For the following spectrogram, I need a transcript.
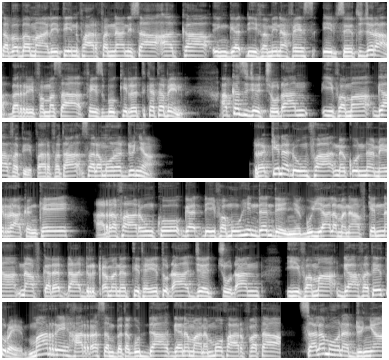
sababa maaliitiin faarfannaan isaa akka hin gadhiifamin hafees ibseetu jira barreeffama isaa feesbuukii irratti katabeen. Akkas jechuudhaan dhiifama gaafate faarfataa Salamoon Addunyaa. Rakkina dhuunfaa na qunnameerraa kan ka'e har'a faaruun koo gadhiifamuu hin dandeenye guyyaa lama naaf kennaa naaf kadhadhaa dirqama natti ta'etudha jechuudhaan dhiifama gaafatee ture. Maarree har'a sanbata guddaa ganamaan ammoo faarfataa Salamoon Addunyaa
